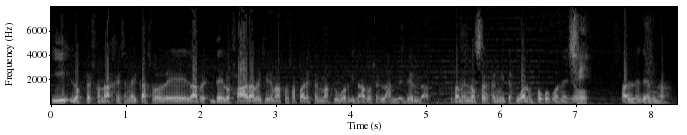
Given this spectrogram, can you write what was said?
y los personajes en el caso de, de los árabes y demás pues aparecen más subordinados en las leyendas. Eso también nos permite jugar un poco con ello las leyendas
